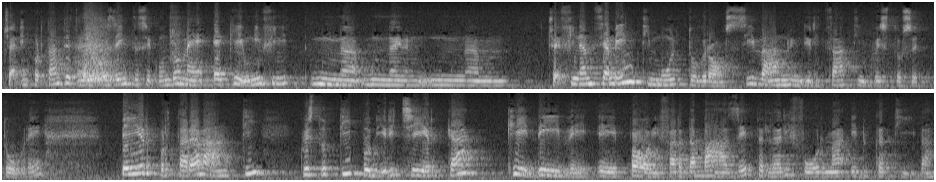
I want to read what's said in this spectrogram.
cioè, è importante tenere presente secondo me è che un infinit- un, un, un, um, cioè, finanziamenti molto grossi vanno indirizzati in questo settore per portare avanti questo tipo di ricerca che deve eh, poi far da base per la riforma educativa.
